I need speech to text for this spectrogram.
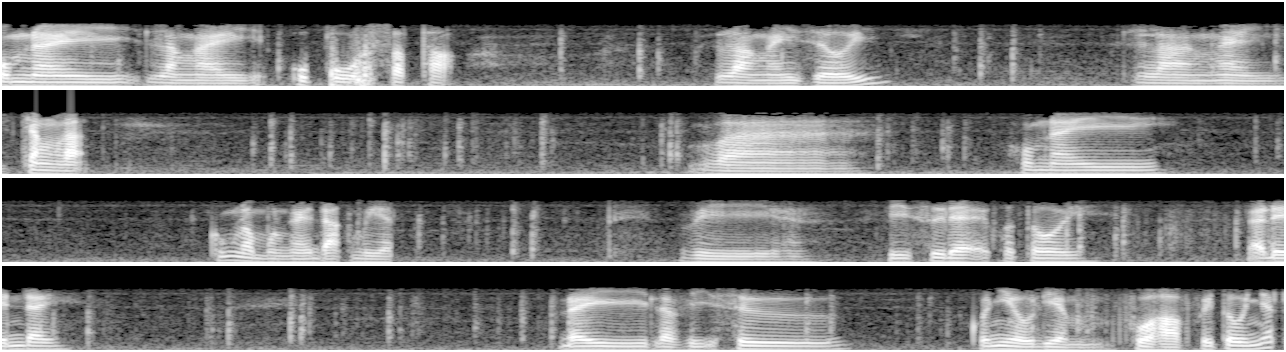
Hôm nay là ngày Uposatha, là ngày giới, là ngày trăng lặn. Và hôm nay cũng là một ngày đặc biệt vì vị sư đệ của tôi đã đến đây. Đây là vị sư có nhiều điểm phù hợp với tôi nhất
